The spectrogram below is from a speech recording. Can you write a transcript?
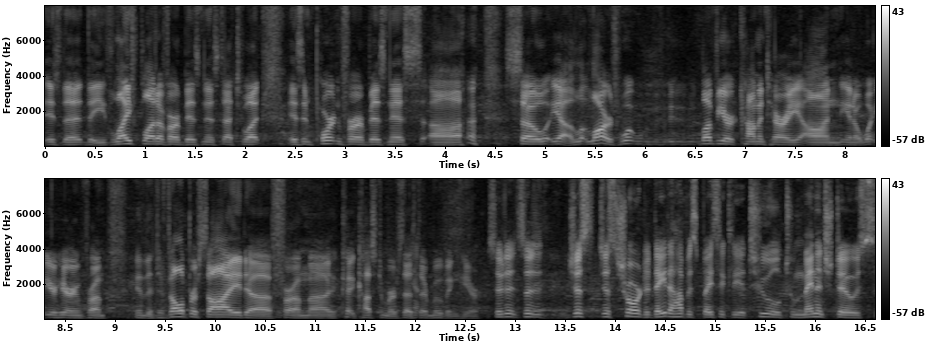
is the, the lifeblood of our business, that's what is important for our business. Uh, so yeah, Lars, what, love your commentary on you know, what you're hearing from you know, the developer side, uh, from uh, customers as yeah. they're moving here. So, so just, just short, the Data Hub is basically a tool to manage those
